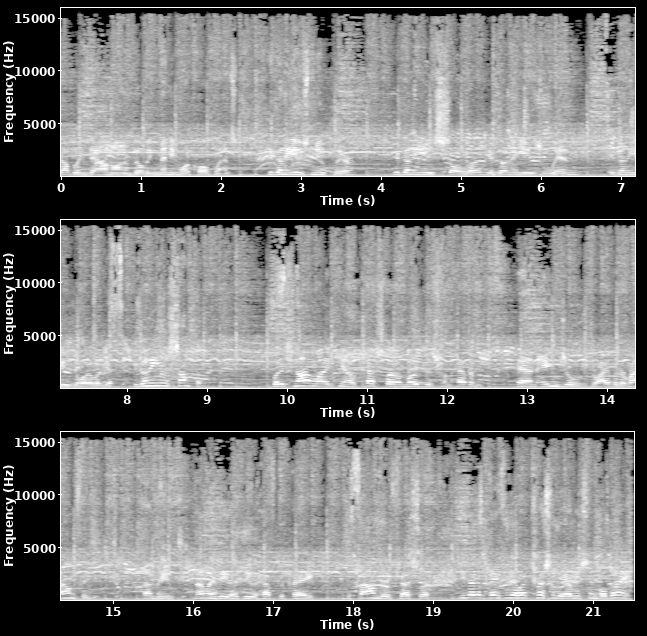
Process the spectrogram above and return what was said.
doubling down on and building many more coal plants. You're going to use nuclear. You're going to use solar. You're going to use wind. You're going to use oil or gas. You're going to use something. But it's not like, you know, Tesla emerges from heaven and angels drive it around for you. I mean, not only do you, do you have to pay the founder of Tesla, you got to pay for the electricity every single day.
